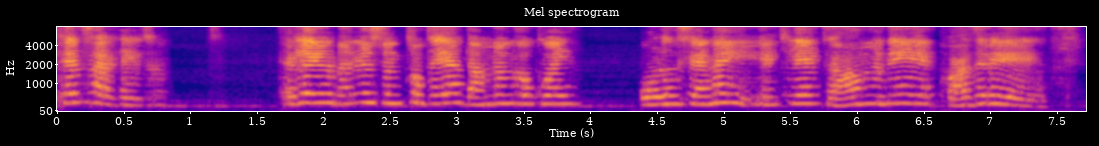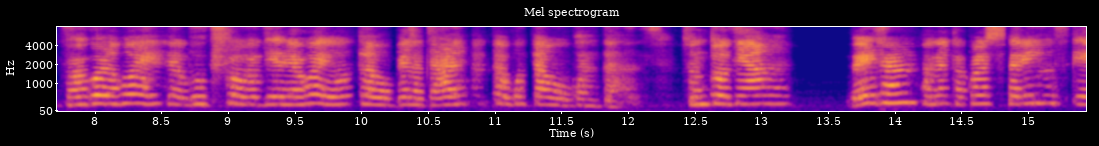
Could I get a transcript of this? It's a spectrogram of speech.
ફેરફાર થઈ છે. એટલે બંને સંતો ગયા ગામના કોઈ ઓળખે નહીં. એટલે ગામને પાદરે ભગોળ હોય એટલે વૃક્ષો વગેરે હોય ઓતાવો પેલા ઝાડ કરતા ઓતાવો કરતા સંતો ત્યાં બેઠા અને તપાસ કરી કે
